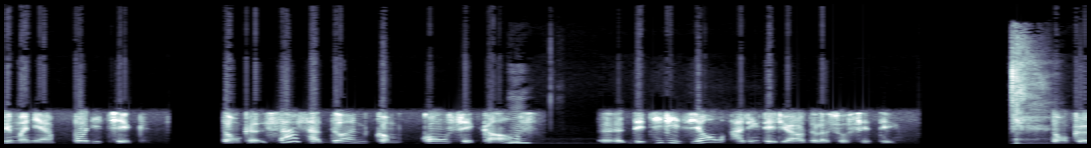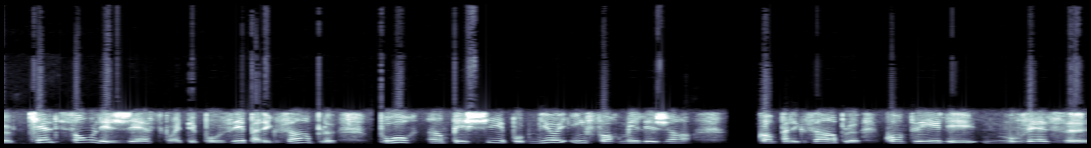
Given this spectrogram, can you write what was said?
de manière politique. Donc ça, ça donne comme conséquence hmm. euh, des divisions à l'intérieur de la société. Donc, euh, quels sont les gestes qui ont été posés, par exemple, pour empêcher, pour mieux informer les gens? Comme par exemple contrer les mauvaises euh,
